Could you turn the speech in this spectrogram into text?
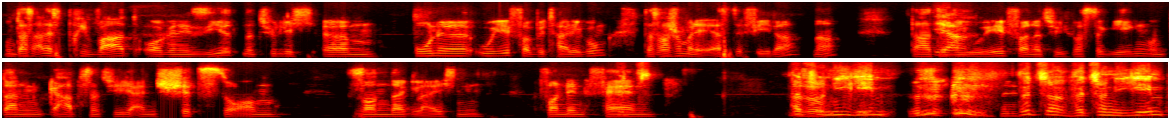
Und das alles privat organisiert, natürlich ähm, ohne UEFA-Beteiligung. Das war schon mal der erste Fehler. Ne? Da hatte ja. die UEFA natürlich was dagegen und dann gab es natürlich einen Shitstorm sondergleichen von den Fans. Wird es also, nie geben. Wird es nie geben.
